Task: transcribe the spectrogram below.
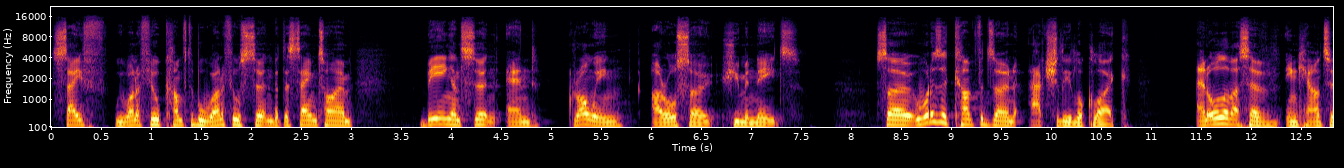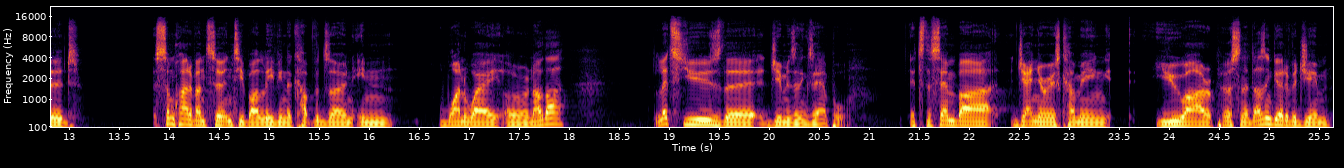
safe, we want to feel comfortable, we want to feel certain, but at the same time, being uncertain and growing are also human needs. So, what does a comfort zone actually look like? And all of us have encountered some kind of uncertainty by leaving the comfort zone in one way or another. Let's use the gym as an example. It's December, January is coming. You are a person that doesn't go to the gym.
